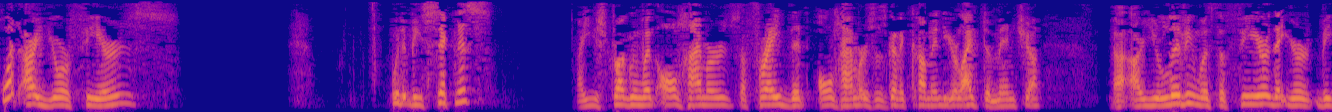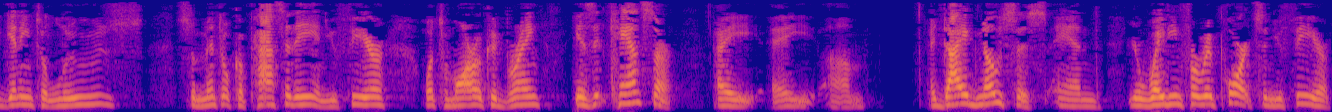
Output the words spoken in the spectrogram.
What are your fears? Would it be sickness? Are you struggling with Alzheimer's, afraid that Alzheimer's is going to come into your life, dementia? Uh, are you living with the fear that you're beginning to lose some mental capacity and you fear what tomorrow could bring? Is it cancer? A, a, um, a diagnosis and you're waiting for reports and you fear?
